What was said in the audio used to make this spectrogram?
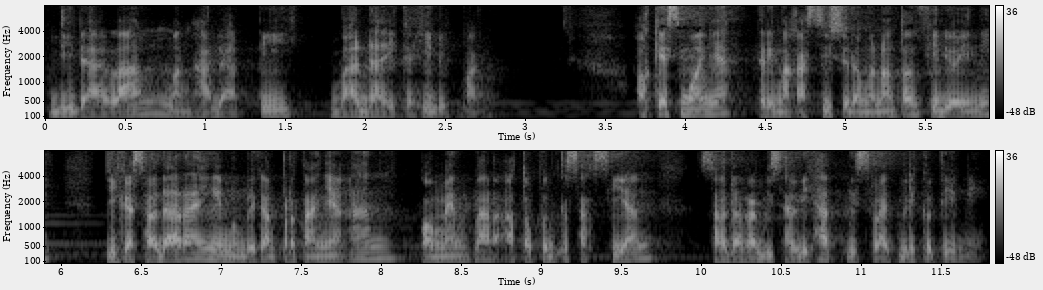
di dalam menghadapi badai kehidupan. Oke semuanya, terima kasih sudah menonton video ini. Jika saudara ingin memberikan pertanyaan, komentar, ataupun kesaksian, saudara bisa lihat di slide berikut ini.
